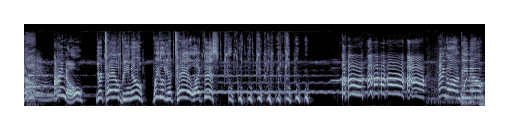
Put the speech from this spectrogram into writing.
I know! Your tail, Binoo! Wiggle your tail like this! Hang on, Binoo!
